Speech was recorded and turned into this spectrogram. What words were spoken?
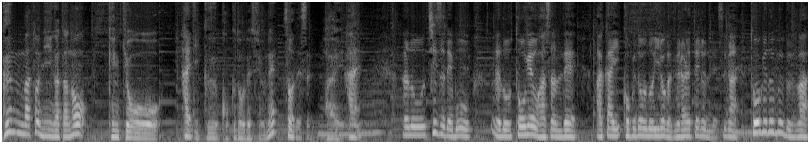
群馬と新潟の県境をはい。行く国道ですよね、そうです。はい。はい。あの地図でもあの峠を挟んで赤い国道の色が塗られてるんですが峠の部分は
